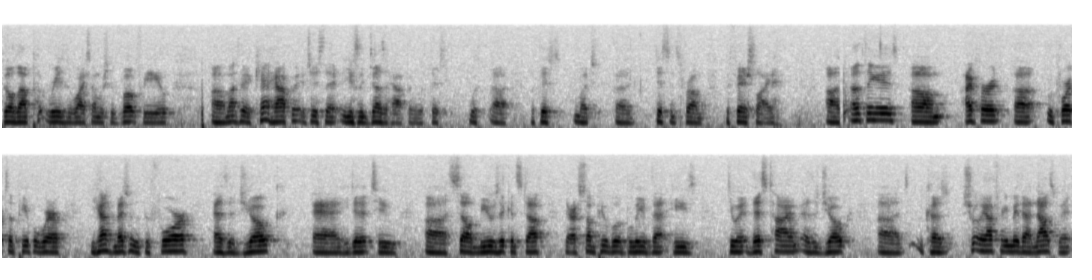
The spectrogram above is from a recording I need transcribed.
build up reasons why someone should vote for you. Um, I say it can't happen. It's just that it usually doesn't happen with this with uh, with this much uh, distance from the finish line. Uh, the other thing is, um, I've heard uh, reports of people where you have mentioned this before as a joke, and he did it to uh, sell music and stuff. There are some people that believe that he's doing it this time as a joke uh, because shortly after he made that announcement,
